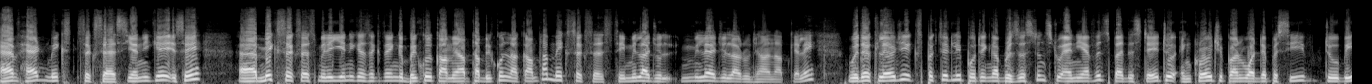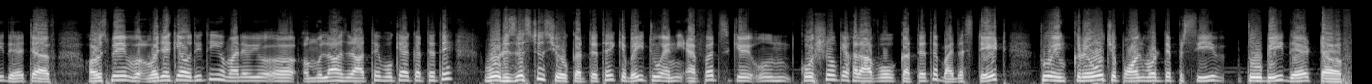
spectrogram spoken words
ہیو ہیڈ مکسڈ سکسیز یعنی کہ اسے مکس سکسیس ملی، یہ نہیں کہہ سکتے کہ بالکل کامیاب تھا، بالکل ناکام تھا مکس سکسیس تھی۔ ملا جل، ملا جلا رجحان آپ کہہ لیں with a clergy expectedly putting up resistance to any efforts by the state to encroach upon what they perceive to be their turf اور اس میں وجہ کیا ہوتی تھی؟ ہمارے ہمارے ملا حضرات تھے، وہ کیا کرتے تھے؟ وہ ریزسٹنس شو کرتے تھے کہ بھائی ٹو اینی ایفرٹس کے، ان کوششوں کے خلاف وہ کرتے تھے by the state to encroach upon what they perceive to be their turf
